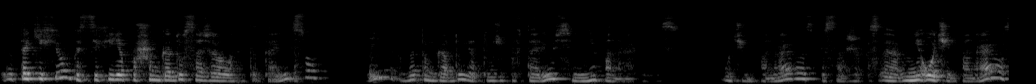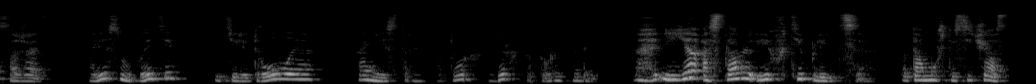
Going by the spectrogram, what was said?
В таких емкостях я в прошлом году сажала этот Алису. И в этом году я тоже повторюсь, мне понравилось. Очень понравилось посажать. Э, мне очень понравилось сажать Алису в эти пятилитровые канистры, которых, верх которых подрезан. И я оставлю их в теплице, потому что сейчас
